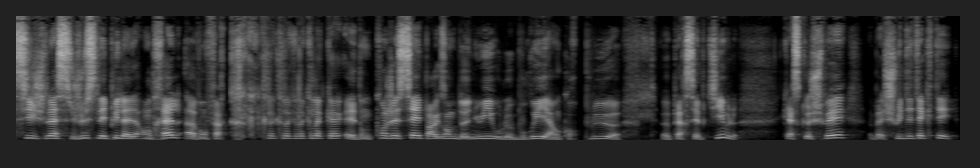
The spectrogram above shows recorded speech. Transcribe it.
si je laisse juste les piles entre elles, elles vont faire clac, clac, clac, clac, Et donc, quand j'essaye, par exemple, de nuit où le bruit est encore plus perceptible, qu'est-ce que je fais? Eh ben, Je suis détecté.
